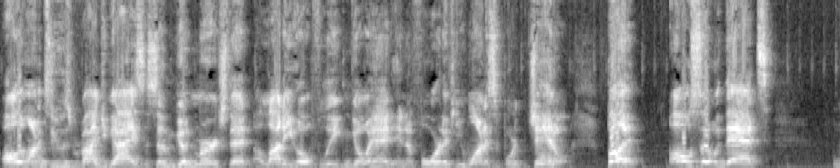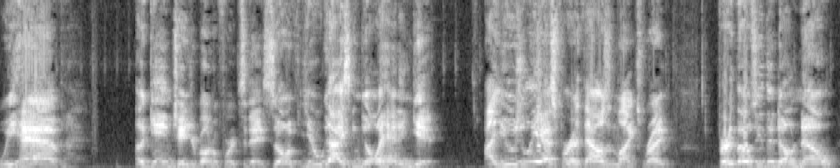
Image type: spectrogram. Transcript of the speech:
All I wanted to do is provide you guys some good merch that a lot of you hopefully can go ahead and afford if you want to support the channel. But also with that, we have a game changer bundle for today. So if you guys can go ahead and get, I usually ask for a thousand likes, right? For those of you that don't know,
